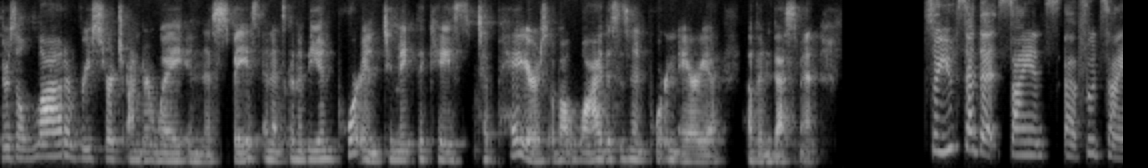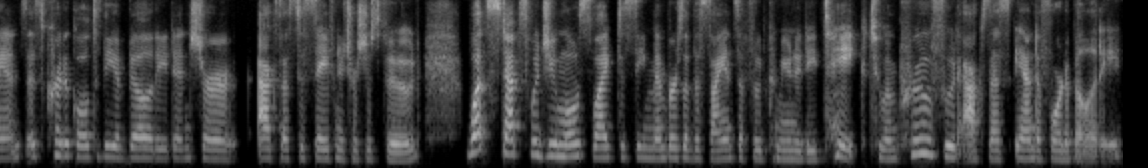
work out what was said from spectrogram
There's a lot of research underway in this space, and it's going to be important to make the case to payers about why this is an important area of investment. So you've said that science, uh, food science is critical to the ability to ensure access to safe, nutritious food. What steps would you most like to see members of the science of food community take to improve food access and affordability?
